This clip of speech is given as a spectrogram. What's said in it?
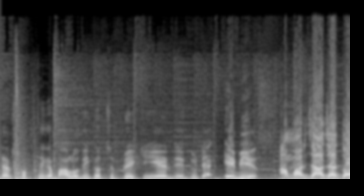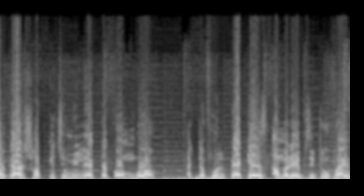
এটার সব থেকে ভালো দিক হচ্ছে ব্রেকিং এর যে দুটা এবিএস আমার যা যা দরকার সবকিছু মিলে একটা কম্বো একটা ফুল প্যাকেজ আমার এফজি টু ফাইভ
